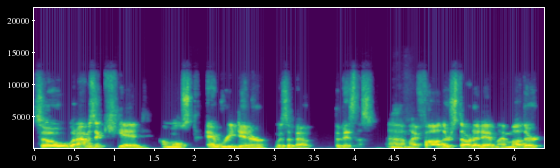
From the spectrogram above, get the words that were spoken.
So, when I was a kid, almost every dinner was about the business. Mm. Uh, my father started it, my mother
